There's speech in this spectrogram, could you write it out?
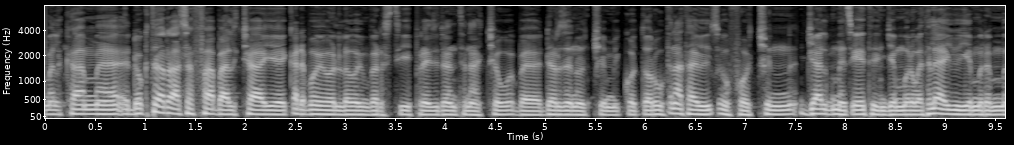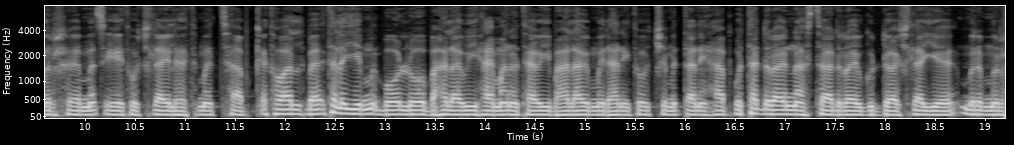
መልካም ዶክተር አሰፋ ባልቻ የቀድሞ የወሎ ዩኒቨርሲቲ ፕሬዚደንት ናቸው። በደርዘኖች የሚቆጠሩ ጥናታዊ ጽሁፎችን ጃል መጽሔትን ጀምሮ በተለያዩ የምርምር መጽሔቶች ላይ ለህትመት አብቅተዋል። በተለይም በወሎ ባህላዊ፣ ሃይማኖታዊ፣ ባህላዊ መድኃኒቶች፣ የምጣኔ ሀብት፣ ወታደራዊና አስተዳደራዊ ጉዳዮች ላይ የምርምር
